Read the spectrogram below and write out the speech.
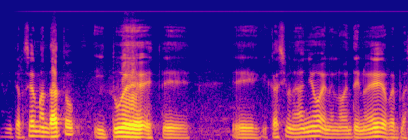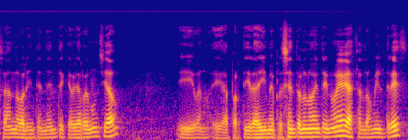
Es mi tercer mandato y tuve este, eh, casi un año en el 99 reemplazando al intendente que había renunciado. Y bueno, eh, a partir de ahí me presento en el 99 hasta el 2003.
